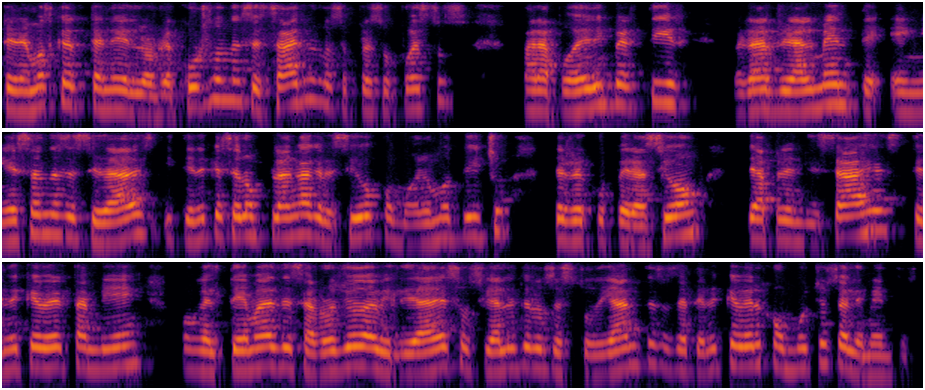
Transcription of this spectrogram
tenemos que tener los recursos necesarios, los presupuestos para poder invertir ¿verdad? realmente en esas necesidades y tiene que ser un plan agresivo, como hemos dicho, de recuperación de aprendizajes, tiene que ver también con el tema del desarrollo de habilidades sociales de los estudiantes, o sea, tiene que ver con muchos elementos.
